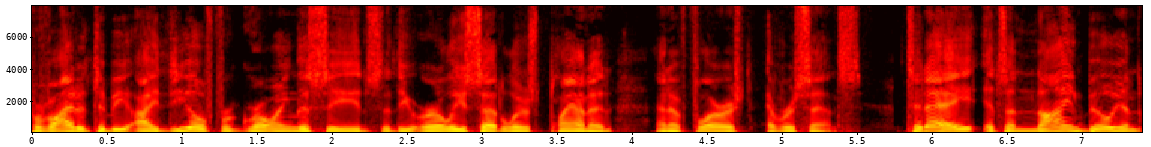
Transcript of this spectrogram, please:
provided to be ideal for growing the seeds that the early settlers planted and have flourished ever since. Today, it's a $9 billion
